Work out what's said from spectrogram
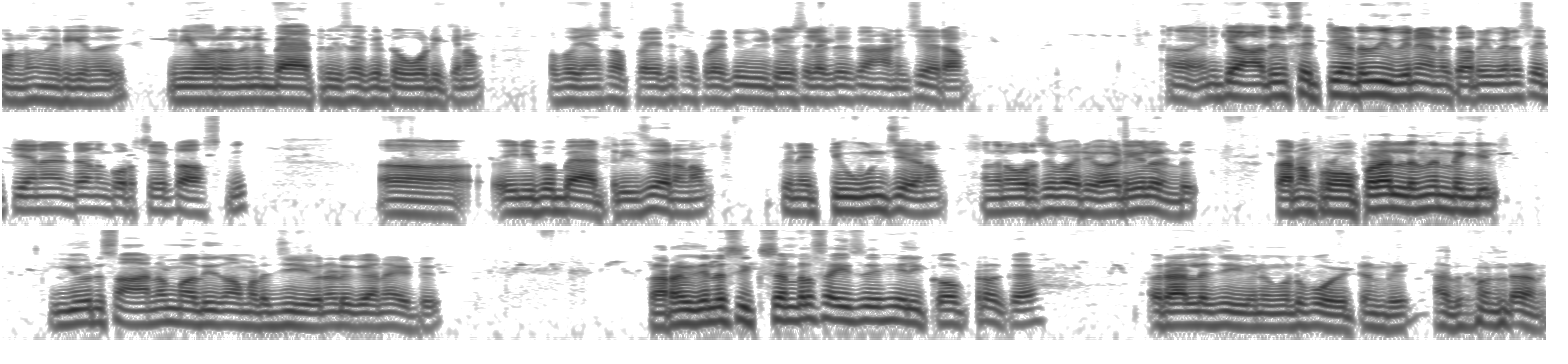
കൊണ്ടുവന്നിരിക്കുന്നത്. ഇനി ഓരോന്നിനും ബാറ്ററീസ് ഒക്കെ ഇട്ട് ഓടിക്കണം. അപ്പോൾ ഞാൻ സെപ്പറേറ്റ് സെപ്പറേറ്റ് വീഡിയോസിലൊക്കെ കാണിച്ചു തരാം. എനിക്ക് ആദ്യം സെറ്റ് ചെയ്യേണ്ടത് ഇവനാണ്. കാരണം ഇവനെ സെറ്റ് ചെയ്യാനായിട്ടാണ് കുറച്ച് ടാസ്ക് ഇനിയിപ്പോൾ ബാറ്ററീസ് വരണം. പിന്നെ ട്യൂൺ ചെയ്യണം. അങ്ങനെ കുറച്ച് പരിപാടികളുണ്ട്. കാരണം പ്രോപ്പർ അല്ലെന്നുണ്ടെങ്കിൽ ഈ ഒരു സാധനം മതി നമ്മുടെ ജീവൻ എടുക്കാനായിട്ട്. കാരണം ഇതിന്റെ സിക്സ് ഹൺഡ്രഡ് സൈസ് ഹെലികോപ്റ്ററൊക്കെ ഒരാളുടെ ജീവനും കൊണ്ട് പോയിട്ടുണ്ട്. അതുകൊണ്ടാണ്.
